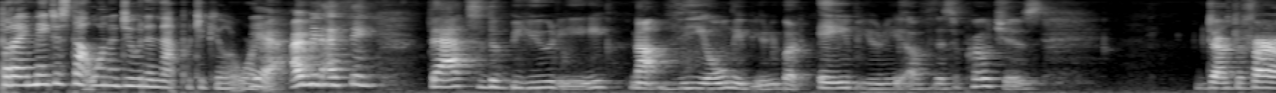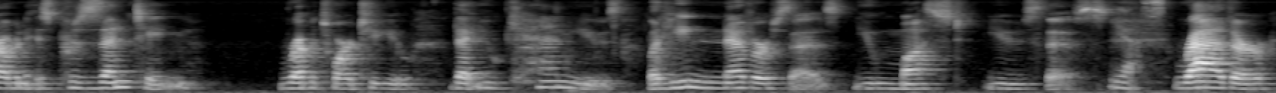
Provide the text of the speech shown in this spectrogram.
but i may just not want to do it in that particular order Yeah, I mean, I think that's the beauty, not the only beauty, but a beauty of this approach is Dr. Feierabend is presenting repertoire to you that you can use, but he never says you must use this. yes Rather,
